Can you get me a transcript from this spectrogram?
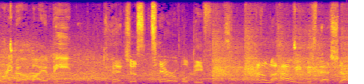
The rebound by Embiid. Just terrible defense. I don't know how he missed that shot.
